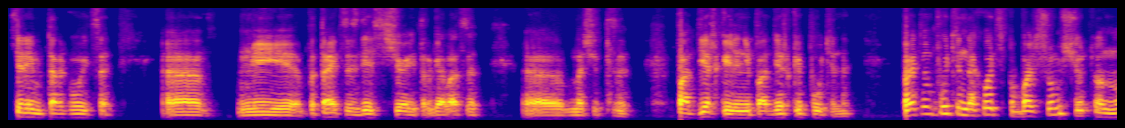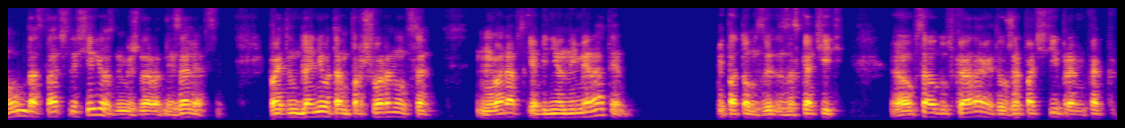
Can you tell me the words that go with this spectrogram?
все время торгуется э, и пытается здесь еще и торговаться э, значит, поддержкой или не поддержкой Путина. Поэтому Путин находится по большому счету ну, достаточно серьезной международной изоляции. Поэтому для него там прошвырнуться в Арабские Объединенные Эмираты и потом заскочить э, в Саудовскую Аравию, это уже почти прям как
